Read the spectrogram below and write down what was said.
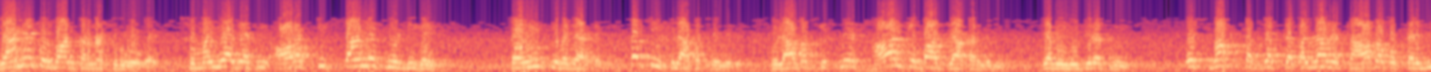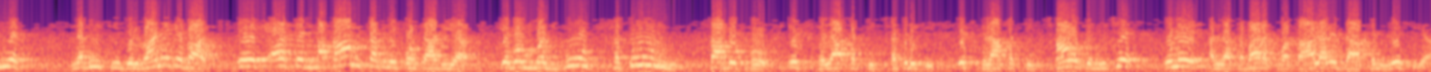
جانے قربان کرنا شروع ہو گئے۔ سمیہ جیسی عورت کی ٹانگیں چیر دی گئی توحید کی وجہ سے تب بھی خلافت نہیں ملی۔ خلافت کتنے سال کے بعد جا کر ملی، جب ہجرت ہوئی۔ اس وقت تک جب تک اللہ نے صحابہ کو تربیت، نبی کی دلوانے کے بعد ایک ایسے مقام تک نہیں پہنچا دیا کہ وہ مضبوط ستون ثابت ہو اس خلافت کی چھتری کی، اس خلافت کی چھاؤں کے نیچے انہیں اللہ تبارک و تعالی نے داخل نہیں کیا۔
